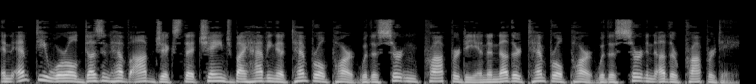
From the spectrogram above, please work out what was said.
An empty world doesn't have objects that change by having a temporal part with a certain property and another temporal part with a certain other property.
